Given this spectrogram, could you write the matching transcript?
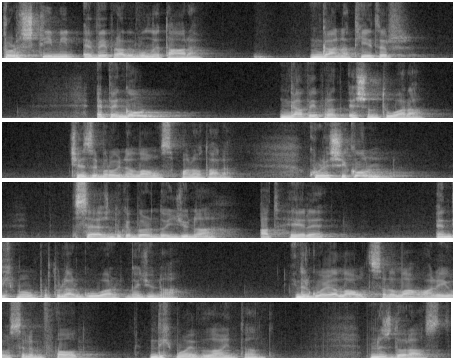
për shtimin e veprave vullnetare. Nga ana tjetër, e pengon nga veprat e shëmtuara, që e zemërojnë Allahun subhanahu wa taala. Kur e shikon se është duke bërë ndonjë gjynah, atëherë e ndihmon për t'u larguar nga gjynahu. I dërguari i Allahut sallallahu alaihi wasallam thotë: "Ndihmoje vëllain tënd në çdo rast."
